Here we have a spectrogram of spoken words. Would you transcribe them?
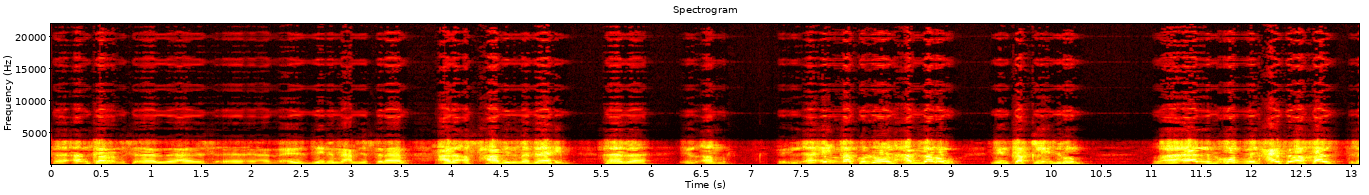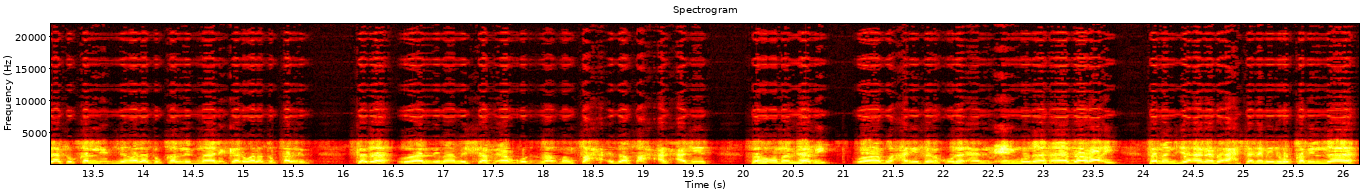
فأنكر عز الدين بن عبد السلام على أصحاب المذاهب هذا الأمر. الأئمة كلهم حذروا من تقليدهم. وقال خذ من حيث أخذت. لا تقلدني ولا تقلد مالكا ولا تقلد كذا. والإمام الشافعي يقول من صح إذا صح الحديث فهو مذهبي. وأبو حنيفة يقول علمنا هذا رأي. فمن جاءنا بأحسن منه قبلناه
